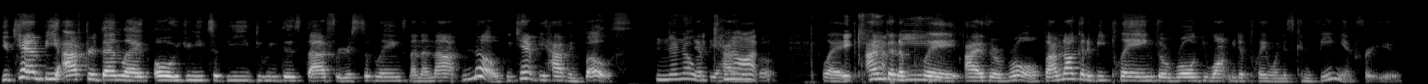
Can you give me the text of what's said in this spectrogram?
You can't be after then like oh you need to be doing this that for your siblings. Nah nah nah. No, we can't be having both. No no we, we cannot. Like I'm gonna be... play either role, but I'm not gonna be playing the role you want me to play when it's convenient for you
